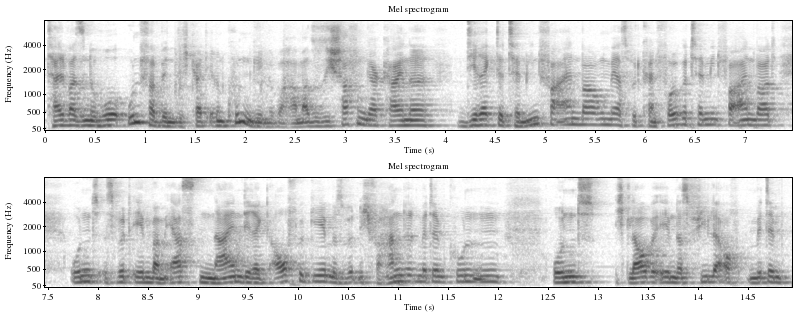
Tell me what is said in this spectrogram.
teilweise eine hohe Unverbindlichkeit ihren Kunden gegenüber haben. Also sie schaffen gar keine direkte Terminvereinbarung mehr, es wird kein Folgetermin vereinbart und es wird eben beim ersten Nein direkt aufgegeben, es wird nicht verhandelt mit dem Kunden und ich glaube eben, dass viele auch mit dem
